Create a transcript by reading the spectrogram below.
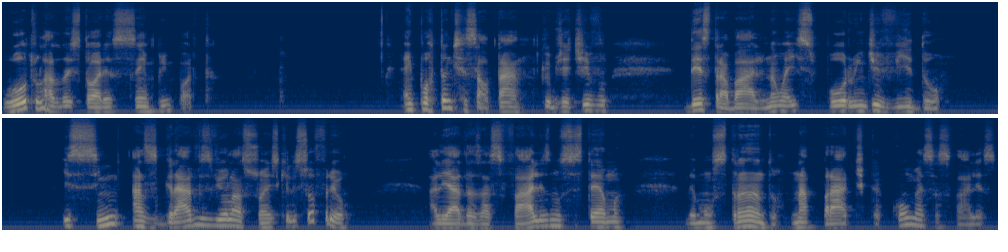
o outro lado da história sempre importa. É importante ressaltar que o objetivo desse trabalho não é expor o indivíduo, e sim as graves violações que ele sofreu aliadas às falhas no sistema, demonstrando na prática como essas falhas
